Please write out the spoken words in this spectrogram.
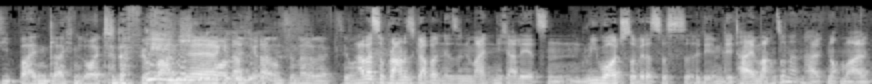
die beiden gleichen Leute dafür verantwortlich ja, genau, genau. bei uns in der Redaktion. Aber Sopranos, ich glaube, also, meinten nicht alle jetzt ein Rewatch, so wie das das äh, im Detail machen, sondern halt nochmal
